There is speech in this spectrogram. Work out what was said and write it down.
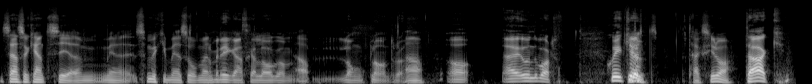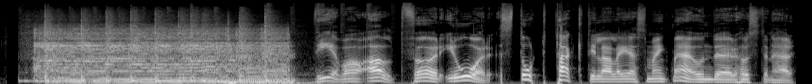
Sen så kan jag inte säga mer, så mycket mer så, men... Men det är ganska lagom Ja. lång plan tror jag. Ja. Ja. Nej, underbart. Skitkul. Kul! Tack ska du ha. Tack! Det var allt för i år. Stort tack till alla er som har hängt med under hösten här.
